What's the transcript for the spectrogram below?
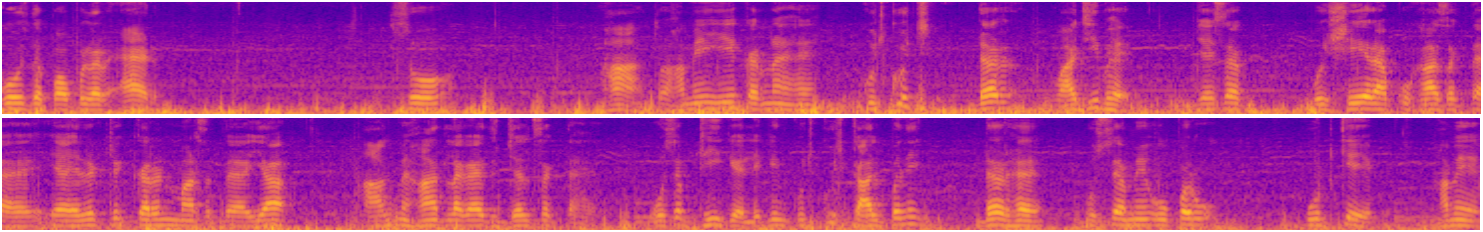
goes the popular ad so हाँ तो हमें ये करना है। कुछ कुछ डर वाजिब है। जैसा कोई शेर आपको खा सकता है या इलेक्ट्रिक करंट मार सकता है या आग में हाथ लगाए तो जल सकता है। वो सब ठीक है, लेकिन कुछ कुछ काल्पनिक डर है, उससे हमें ऊपर उठ के हमें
